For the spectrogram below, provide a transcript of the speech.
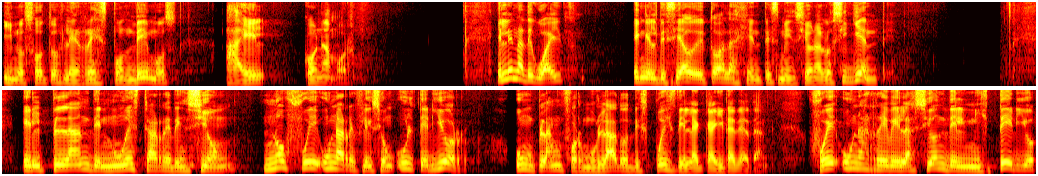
y nosotros le respondemos a Él Elena de White, en El deseado de todas las gentes, menciona lo siguiente. El plan de nuestra redención no fue una reflexión ulterior, un plan formulado después de la caída de Adán. Fue una revelación del misterio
